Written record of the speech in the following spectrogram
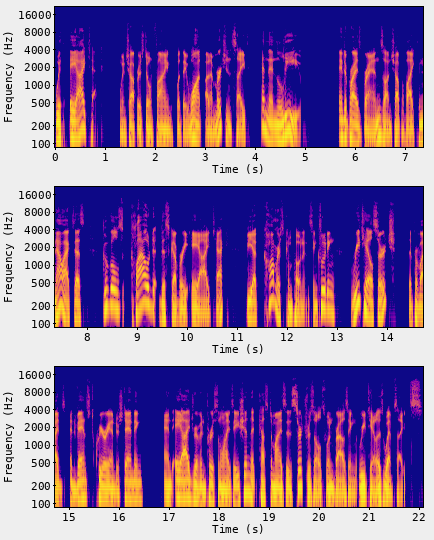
with AI tech when shoppers don't find what they want on a merchant site and then leave. Enterprise brands on Shopify can now access Google's cloud discovery AI tech via commerce components, including retail search that provides advanced query understanding and AI driven personalization that customizes search results when browsing retailers' websites.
